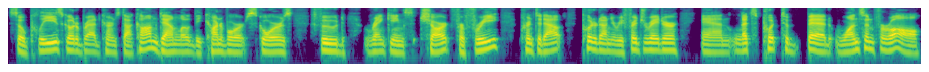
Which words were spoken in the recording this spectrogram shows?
So please go to bradkearns.com, download the Carnivore Scores Food Rankings chart for free, print it out, put it on your refrigerator, and let's put to bed once and for all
